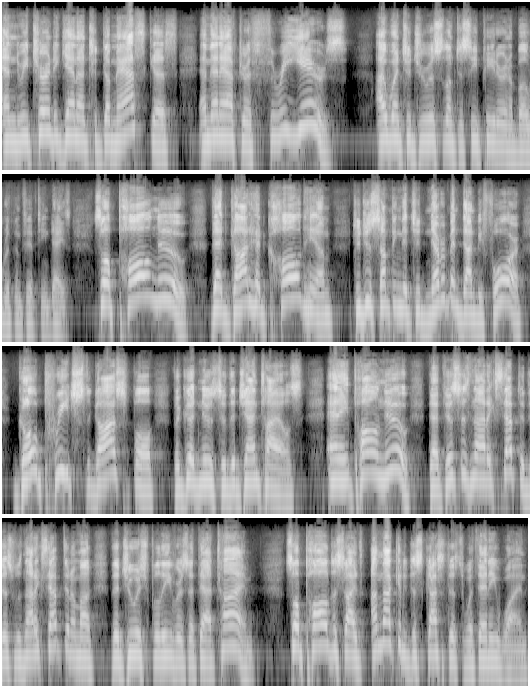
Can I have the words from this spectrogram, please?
and returned again unto Damascus. And then after three years, I went to Jerusalem to see Peter and abode with him 15 days. So Paul knew that God had called him to do something that had never been done before. Go preach the gospel, the good news to the Gentiles. And Paul knew that this is not accepted. This was not accepted among the Jewish believers at that time. So Paul decides, I'm not going to discuss this with anyone.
